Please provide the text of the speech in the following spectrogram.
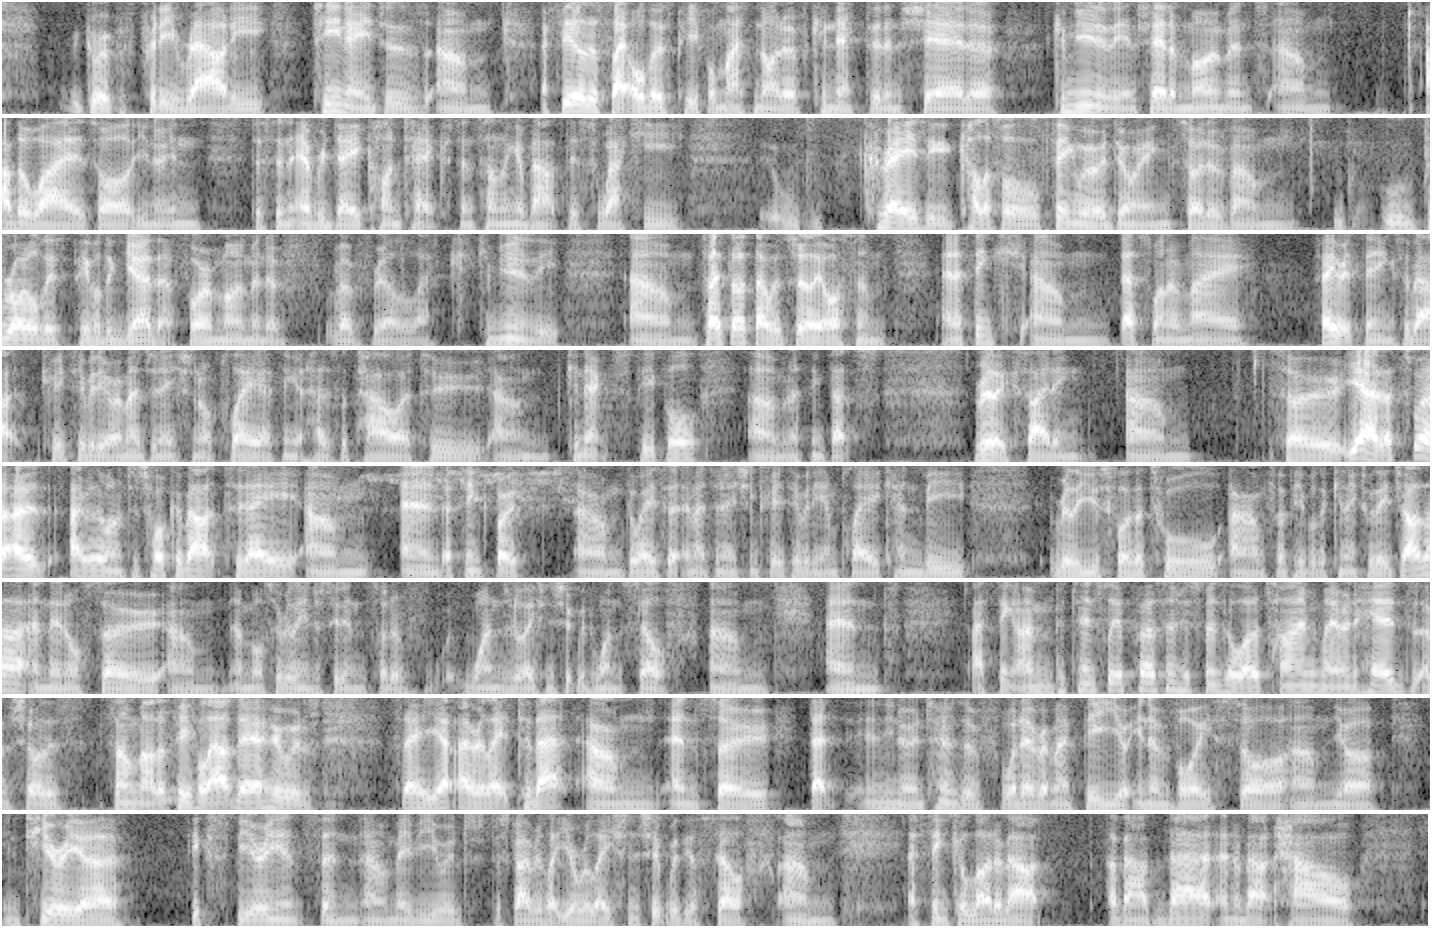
group of pretty rowdy teenagers. Um, I feel just like all those people might not have connected and shared a community and shared a moment um, otherwise, or you know, in just an everyday context and something about this wacky, crazy, colorful thing we were doing sort of um, brought all these people together for a moment of, of real like community. Um, so I thought that was really awesome. And I think um, that's one of my favorite things about creativity or imagination or play. I think it has the power to um, connect people. Um, and I think that's really exciting. Um, so yeah, that's what I, I really wanted to talk about today. Um, and I think both um, the ways that imagination, creativity, and play can be really useful as a tool um, for people to connect with each other. And then also, um, I'm also really interested in sort of one's relationship with oneself. Um, and I think I'm potentially a person who spends a lot of time in my own head. I'm sure there's some other people out there who would say, "Yep, I relate to that." Um, and so that, you know, in terms of whatever it might be, your inner voice or um, your interior experience, and um, maybe you would describe it as like your relationship with yourself. Um, I think a lot about about that and about how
